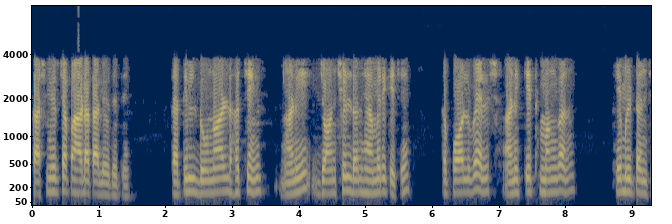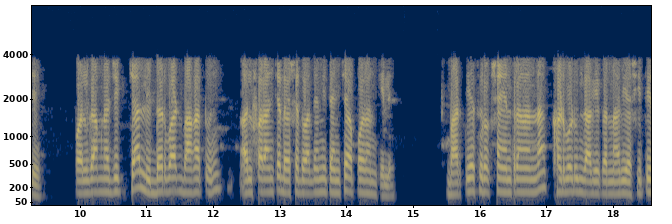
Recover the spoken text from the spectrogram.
काश्मीरच्या पहाडात आले होते ते. त्यातील डोनाल्ड हचिंग आणि जॉन शिल्डन हे अमेरिकेचे तर पॉल वेल्श आणि किथ मंगन हे ब्रिटनचे. पहलगाम नजीकच्या लिडरवाड भागातून अल्फरांच्या दहशतवाद्यांनी त्यांचे अपहरण केले. भारतीय सुरक्षा यंत्रणांना खडबडून जागे करणारी अशी ती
